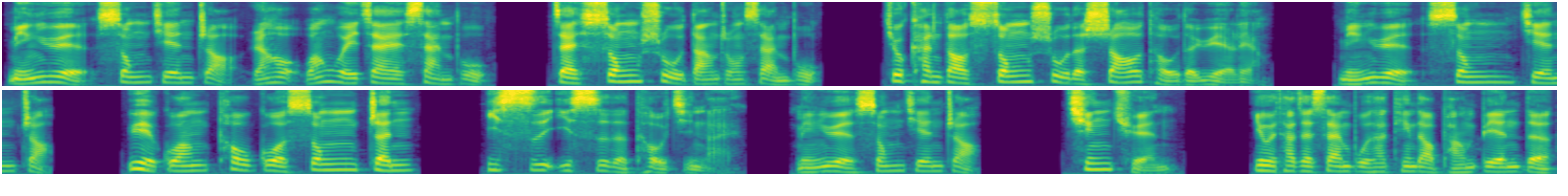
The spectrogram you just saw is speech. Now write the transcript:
明月松间照，然后王维在散步，在松树当中散步。就看到松树的梢头的月亮，明月松间照，月光透过松针一丝一丝的透进来。明月松间照，清泉，因为他在散步，他听到旁边的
